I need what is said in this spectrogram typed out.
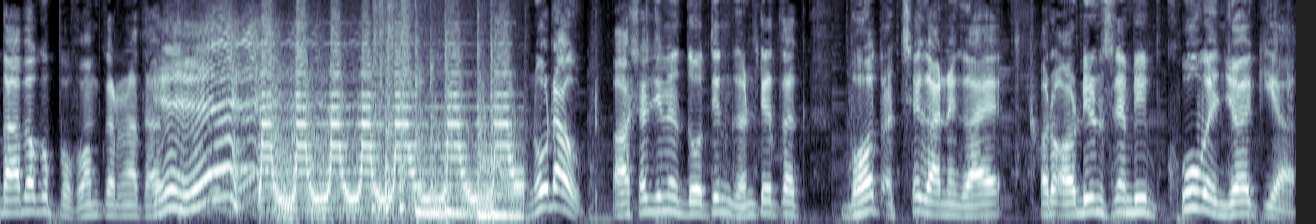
बाबा को परफॉर्म करना था। नो डाउट आशा जी ने दो तीन घंटे तक बहुत अच्छे गाने गाए और ऑडियंस ने भी खूब एंजॉय किया।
